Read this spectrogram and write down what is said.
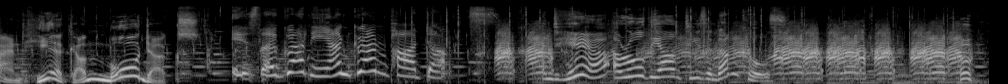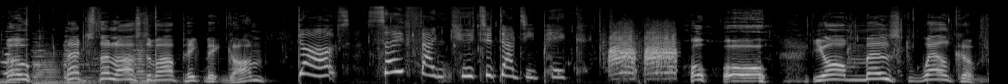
And here come more ducks. It's the Granny and Grandpa ducks. And here are all the aunties and uncles. Oh, oh, that's the last of our picnic gone. Ducks, say thank you to Daddy Pig. Ho, ho. You're most welcome.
